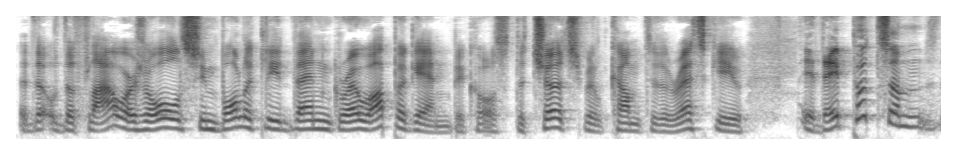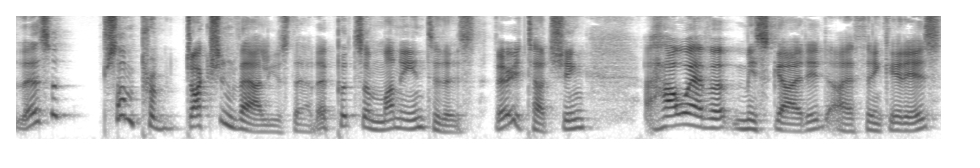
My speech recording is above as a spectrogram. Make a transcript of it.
the, the flowers all symbolically then grow up again because the church will come to the rescue. Eh, They put some, there's a, some production values there. They put some money into this. Very touching. However, misguided, I think it is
